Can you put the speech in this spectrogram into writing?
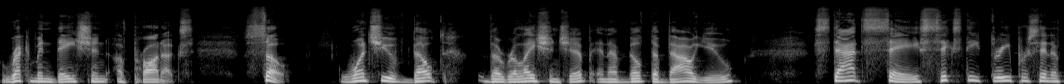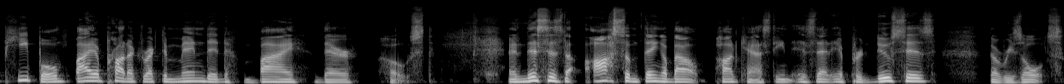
recommendation of products. So once you've built the relationship and have built the value, Stats say 63% of people buy a product recommended by their host. And this is the awesome thing about podcasting is that it produces the results.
